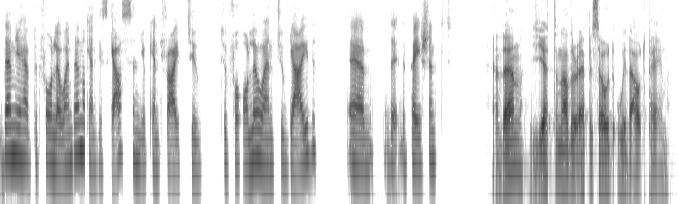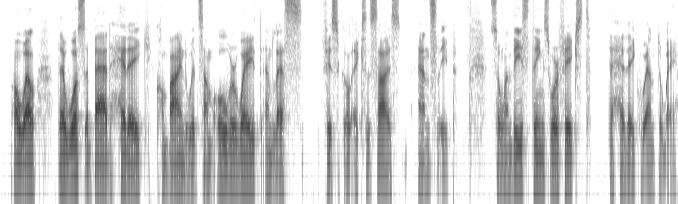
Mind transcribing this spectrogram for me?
Then you have to follow, and then you can discuss and you can try to to follow and to guide um, the, the patient. And then yet another episode without pain. Oh well, there was a bad headache combined with some overweight and less physical exercise and sleep. So when these things were fixed, the headache went away.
